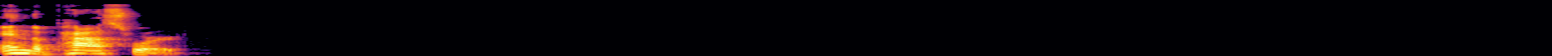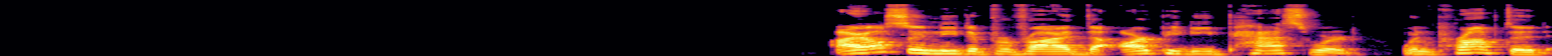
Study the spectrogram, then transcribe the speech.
and the password. I also need to provide the RPD password when prompted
